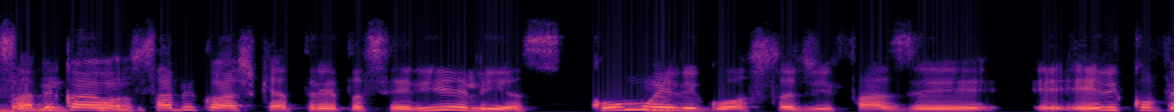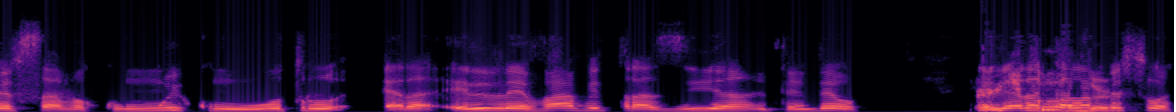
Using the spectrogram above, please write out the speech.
sabe qual, eu, sabe qual eu acho que a treta seria, Elias? Como hum. ele gosta de fazer. Ele conversava com um e com o outro, era, ele levava e trazia, entendeu? Ele era aquela pessoa,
